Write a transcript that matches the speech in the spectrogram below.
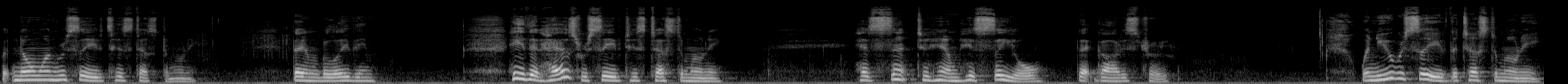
but no one receives his testimony. They don't believe him. He that has received his testimony has sent to him his seal that God is true. When you receive the testimony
